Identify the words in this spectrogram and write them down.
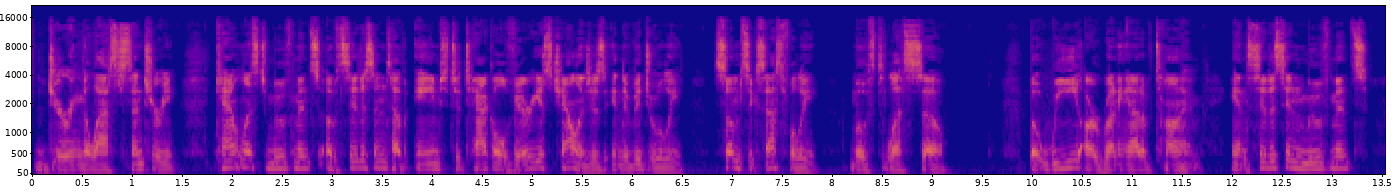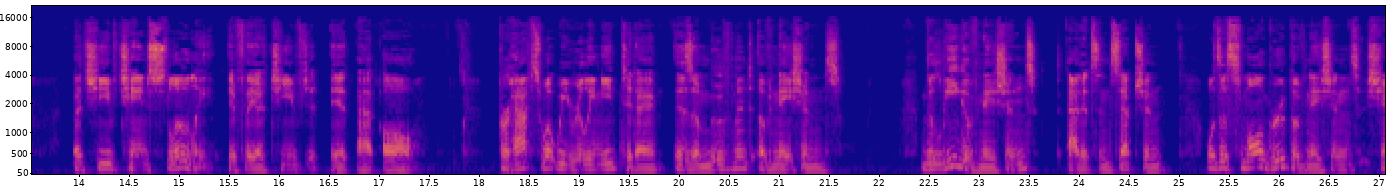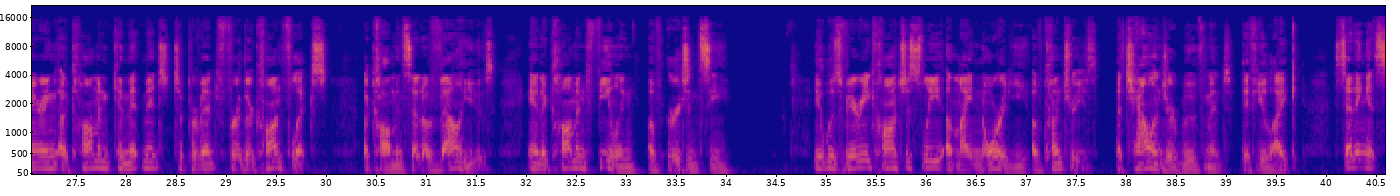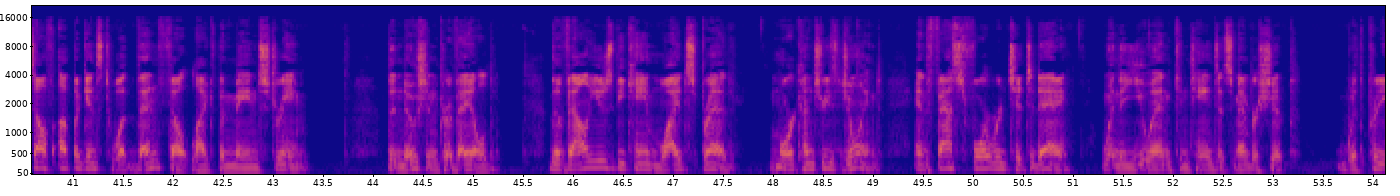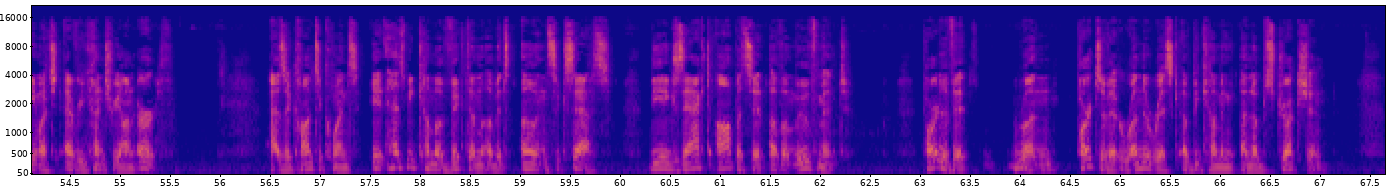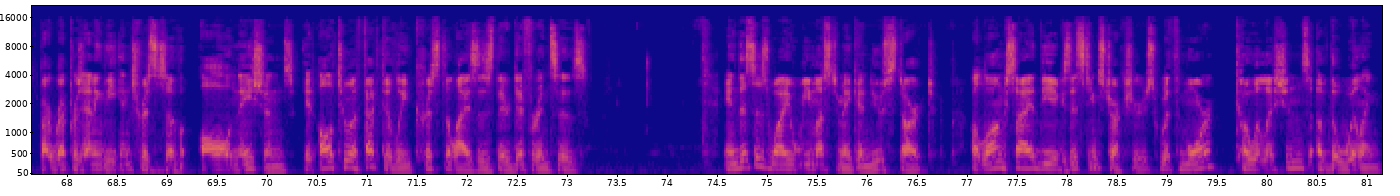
During the last century, countless movements of citizens have aimed to tackle various challenges individually, some successfully, most less so. But we are running out of time, and citizen movements achieve change slowly, if they achieved it at all. Perhaps what we really need today is a movement of nations. The League of Nations, at its inception, was a small group of nations sharing a common commitment to prevent further conflicts, a common set of values, and a common feeling of urgency. It was very consciously a minority of countries, a challenger movement, if you like, setting itself up against what then felt like the mainstream. The notion prevailed. The values became widespread, more countries joined. And fast forward to today, when the UN contains its membership with pretty much every country on Earth. As a consequence, it has become a victim of its own success, the exact opposite of a movement. Part of it run parts of it run the risk of becoming an obstruction. By representing the interests of all nations, it all too effectively crystallizes their differences. And this is why we must make a new start, alongside the existing structures with more coalitions of the willing.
